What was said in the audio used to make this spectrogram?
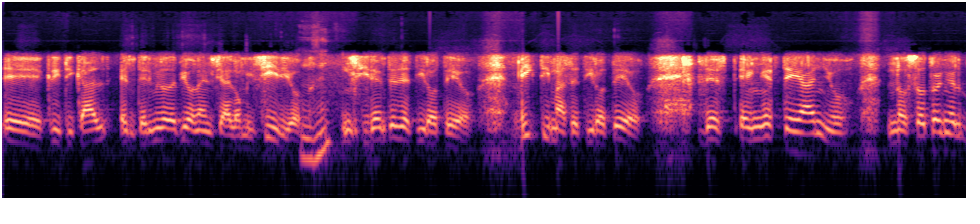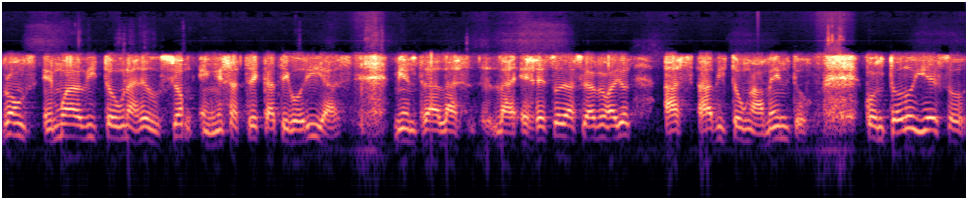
eh, critical en términos de violencia, el homicidio, de tiroteo, víctimas de tiroteo, en este año nosotros en el Bronx hemos visto una reducción en esas tres categorías, mientras las- la- el resto de la ciudad de Nueva York ha, ha visto un aumento. Con todo y eso,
